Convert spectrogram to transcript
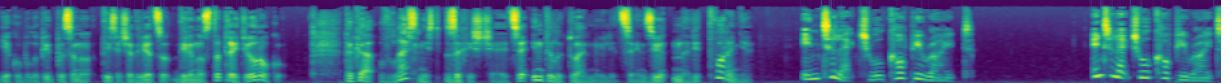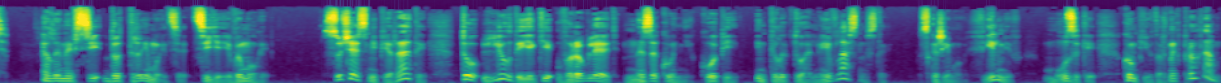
яку було підписано 1993 року, така власність захищається інтелектуальною ліцензією на відтворення. Intellectual copyright. Intellectual copyright. Але не всі дотримуються цієї вимоги. Сучасні пірати то люди, які виробляють незаконні копії інтелектуальної власності, скажімо, фільмів, музики, комп'ютерних програм.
